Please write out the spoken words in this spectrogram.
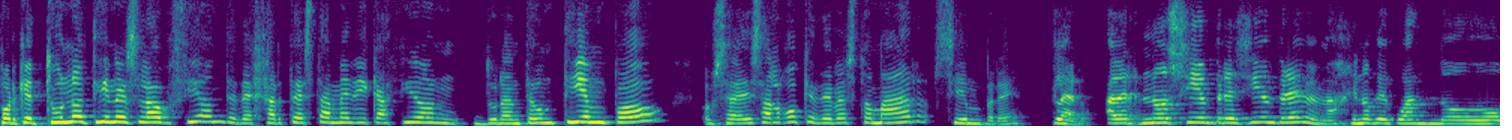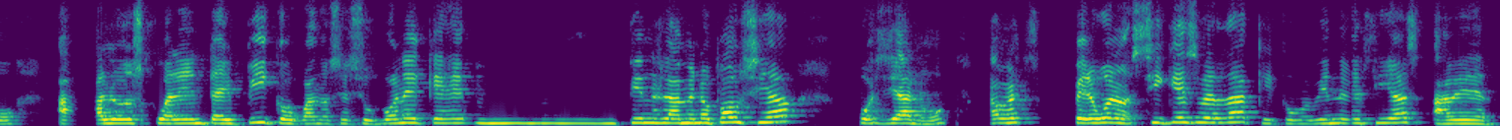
Porque tú no tienes la opción de dejarte esta medicación durante un tiempo, o sea, es algo que debes tomar siempre. Claro, a ver, no siempre, siempre, me imagino que cuando a, los cuarenta y pico, cuando se supone que mmm, tienes la menopausia, pues ya no. A ver, pero bueno, sí que es verdad que, como bien decías, a ver,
